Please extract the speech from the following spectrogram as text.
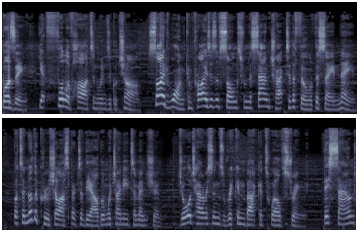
buzzing, yet full of heart and whimsical charm. Side 1 comprises of songs from the soundtrack to the film of the same name. But another crucial aspect of the album which I need to mention George Harrison's Rickenbacker 12 string. This sound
